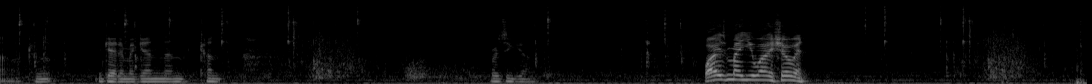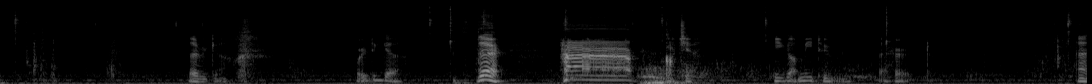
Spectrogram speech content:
Oh, couldn't get him again then, cunt. Where's he gone? Why is my UI showing? There we go. Where'd he go? It's there! Ha! Gotcha! He got me too. That hurt. Ow.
